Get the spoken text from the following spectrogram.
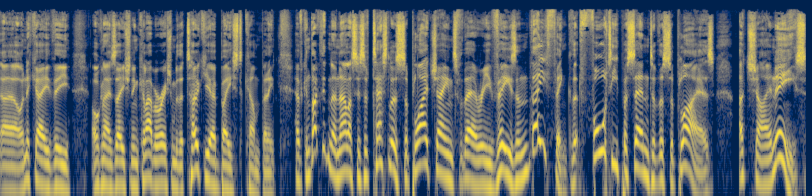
uh, or Nikkei, the organization in collaboration with a Tokyo-based company, have conducted an analysis of Tesla's supply chains for their EVs, and they think that 40% of the suppliers are Chinese.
